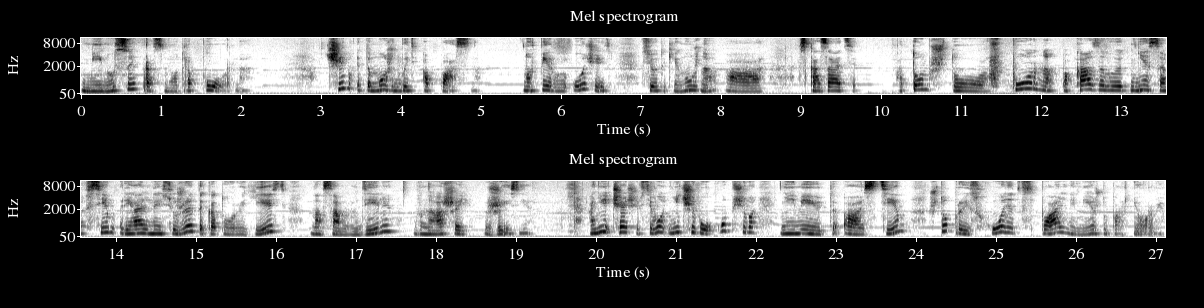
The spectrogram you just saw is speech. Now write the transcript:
минусы просмотра порно? Чем это может быть опасно? Но в первую очередь все-таки нужно а, сказать о том, что в порно показывают не совсем реальные сюжеты, которые есть на самом деле в нашей жизни. Они чаще всего ничего общего не имеют а, с тем, что происходит в спальне между партнерами.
